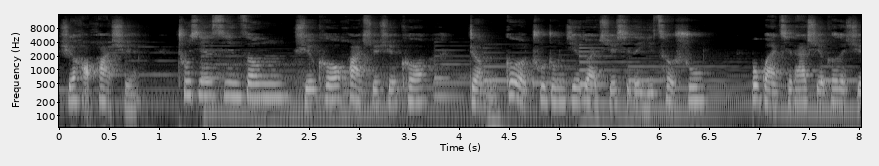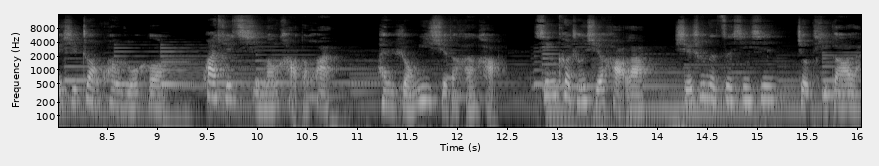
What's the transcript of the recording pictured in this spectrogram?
学好化学。初先新增学科化学学科，整个初中阶段学习的一册书。不管其他学科的学习状况如何，化学启蒙好的话，很容易学得很好。新课程学好了，学生的自信心就提高了，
